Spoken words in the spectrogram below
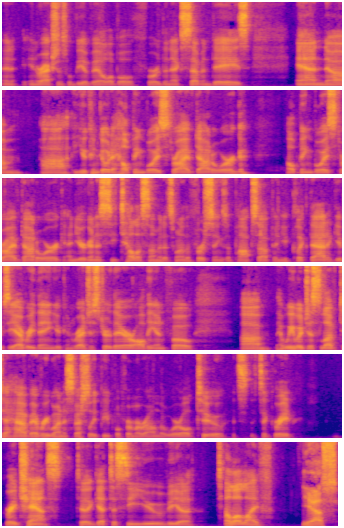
and interactions will be available for the next seven days. And um, uh, you can go to helpingboysthrive.org helpingboysthrive.org, and you're going to see Telesummit. It's one of the first things that pops up, and you click that. It gives you everything. You can register there, all the info. Um, and we would just love to have everyone, especially people from around the world too. It's it's a great great chance to get to see you via telelife. Yes,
